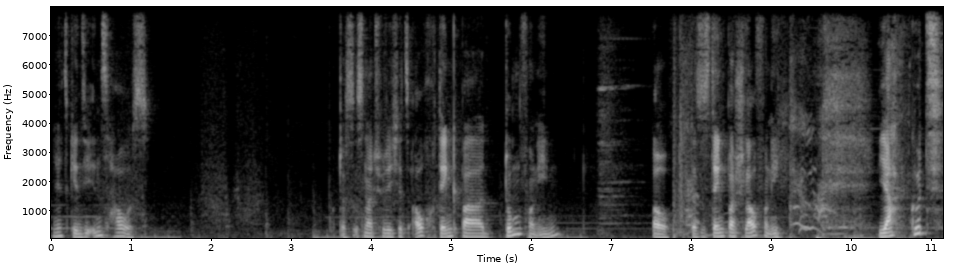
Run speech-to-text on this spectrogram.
Jetzt gehen sie ins Haus. Das ist natürlich jetzt auch denkbar dumm von ihnen. Oh, das ist denkbar schlau von ihnen. Ja, gut.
